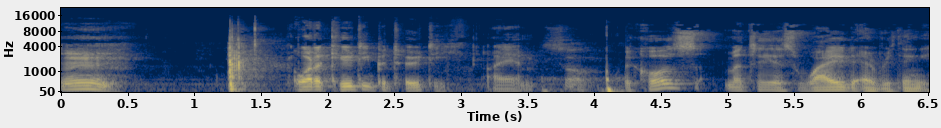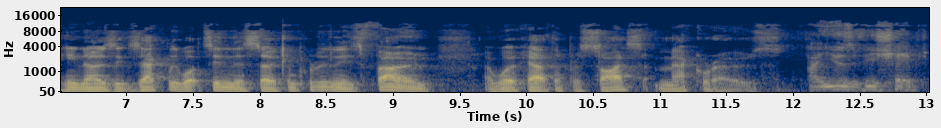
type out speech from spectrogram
Mmm. What a cutie patootie I am. So, Because Matthias weighed everything, he knows exactly what's in this, so he can put it in his phone and work out the precise macros. I use V-shaped,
